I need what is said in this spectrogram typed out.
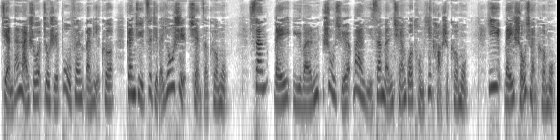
简单来说就是不分文理科，根据自己的优势选择科目。三为语文、数学、外语三门全国统一考试科目，一为首选科目，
